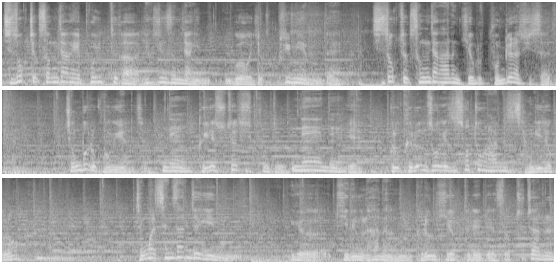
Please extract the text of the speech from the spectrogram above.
지속적 성장의 포인트가 혁신 성장이고 이제 프리미엄인데 지속적 성장하는 기업을 분별할 수 있어야 된다. 정보를 공유해야죠. 네. 그게 스테이시 코드. 네, 네. 예. 그리고 그런 속에서 소통을 하면서 장기적으로 정말 생산적인 그 기능을 하는 그런 기업들에 대해서 투자를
